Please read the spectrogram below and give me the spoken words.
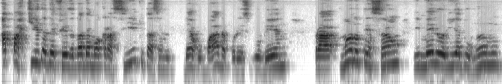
a partir da defesa da democracia, que está sendo derrubada por esse governo, para manutenção e melhoria do rumo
